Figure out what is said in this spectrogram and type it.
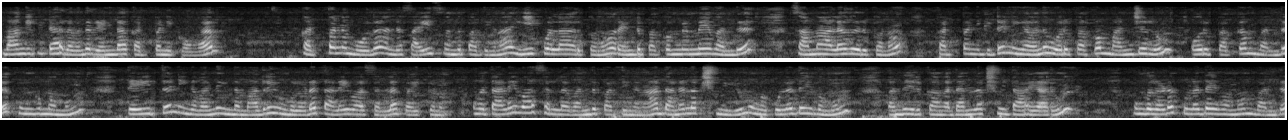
வாங்கிக்கிட்டு அதை வந்து ரெண்டாக கட் பண்ணிக்கோங்க. கட் பண்ணும்போது அந்த சைஸ் வந்து பார்த்திங்கன்னா ஈக்குவலாக இருக்கணும். ரெண்டு பக்கமுமே வந்து சம அளவு இருக்கணும். கட் பண்ணிக்கிட்டு நீங்கள் வந்து ஒரு பக்கம் மஞ்சளும் ஒரு பக்கம் வந்து குங்குமமும் தேய்த்து நீங்கள் வந்து இந்த மாதிரி உங்களோட தலைவாசலில் வைக்கணும். உங்கள் தலைவாசலில் வந்து பார்த்திங்கன்னா தனலக்ஷ்மியும் உங்கள் குலதெய்வமும் வந்து இருக்காங்க. தனலக்ஷ்மி தாயாரும் உங்களோட குலதெய்வமும் வந்து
